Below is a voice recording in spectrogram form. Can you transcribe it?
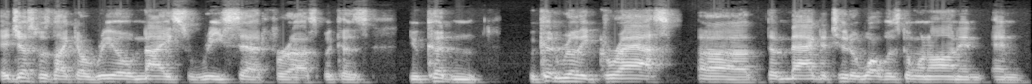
It just was like a real nice reset for us because you couldn't we couldn't really grasp uh, the magnitude of what was going on and and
